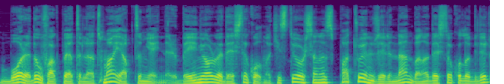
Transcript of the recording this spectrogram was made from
Bu arada ufak bir hatırlatma yaptığım yayınları beğeniyor ve destek olmak istiyorsanız Patreon üzerinden bana destek olabilir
